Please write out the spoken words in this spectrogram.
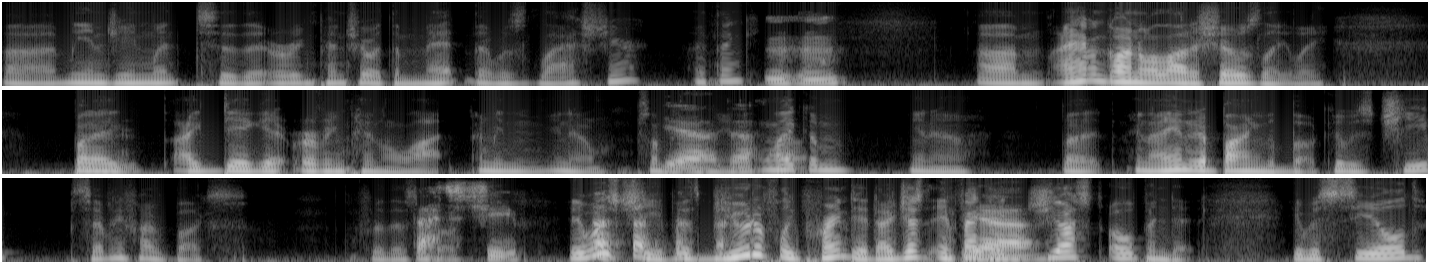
uh, me and Gene went to the Irving Penn show at the Met that was last year, I think. Mm-hmm. Um, I haven't gone to a lot of shows lately, but Mhm. I I dig it Irving Penn a lot. I mean, you know, some Yeah, people like him, you know, but and I ended up buying the book. It was cheap, 75 bucks for this That's book. cheap. It was cheap. It's beautifully printed. I just, in fact, Yeah. I just opened it. It was sealed.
